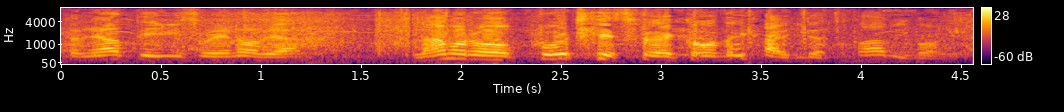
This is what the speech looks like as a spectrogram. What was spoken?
ခင်ဗျားသေးပြီဆိုရင်တော့ဗျာလမ်းမတော်ဖိုးထေဆိုတဲ့ကောင်သိက္ခာကြီးတော့သွားပြီပေါ့ဗျာ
